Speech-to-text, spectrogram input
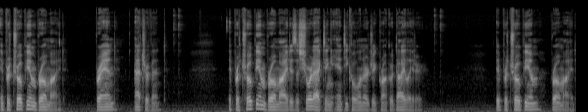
Ipratropium bromide. Brand Atrovent. Ipratropium bromide is a short-acting anticholinergic bronchodilator. Ipratropium bromide.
